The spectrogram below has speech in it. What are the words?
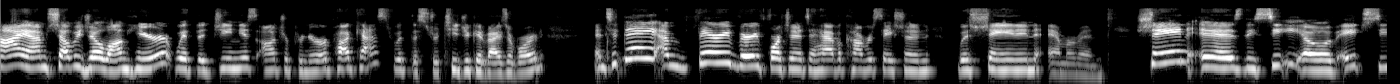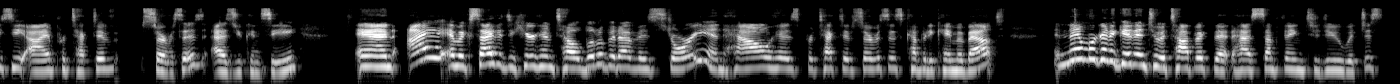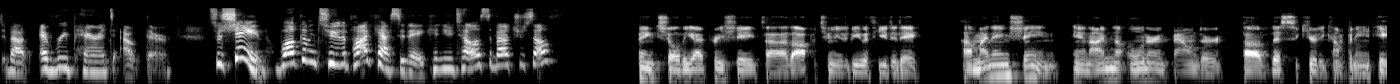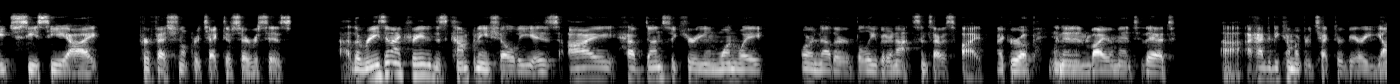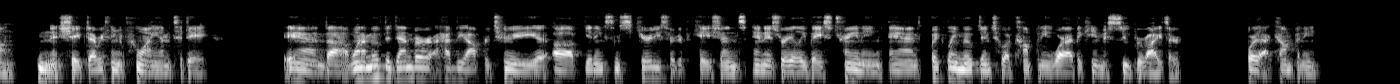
Hi, I'm Shelby Jo Long here with the Genius Entrepreneur podcast with the Strategic Advisor Board. And today I'm very, very fortunate to have a conversation with Shane Ammerman. Shane is the CEO of HCCI Protective Services, as you can see. And I am excited to hear him tell a little bit of his story and how his protective services company came about. And then we're going to get into a topic that has something to do with just about every parent out there. So, Shane, welcome to the podcast today. Can you tell us about yourself? Thanks, Shelby. I appreciate uh, the opportunity to be with you today. Uh, my name's Shane, and I'm the owner and founder of this security company, HCCI Professional Protective Services. Uh, the reason I created this company, Shelby, is I have done security in one way or another, believe it or not, since I was five. I grew up in an environment that uh, I had to become a protector very young, and it shaped everything of who I am today. And uh, when I moved to Denver, I had the opportunity of getting some security certifications in Israeli based training and quickly moved into a company where I became a supervisor for that company.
